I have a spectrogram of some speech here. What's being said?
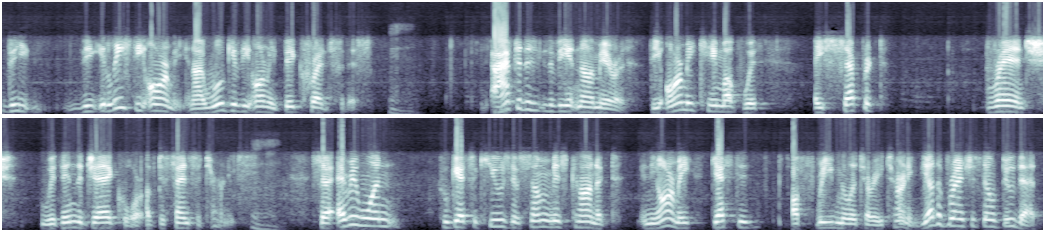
the the at least the army, and I will give the army big credit for this. After the, the Vietnam era, the army came up with a separate branch within the JAG Corps of defense attorneys. So everyone who gets accused of some misconduct in the army gets to, a free military attorney. The other branches don't do that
